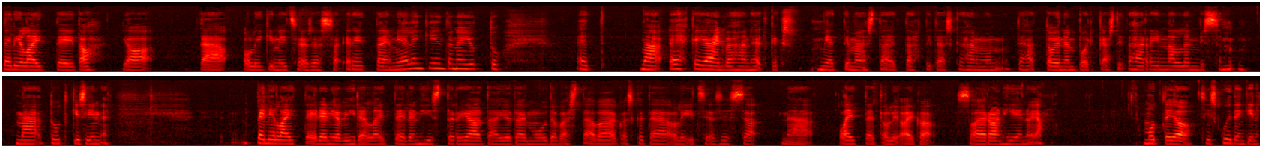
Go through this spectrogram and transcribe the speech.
pelilaitteita ja tämä olikin itse asiassa erittäin mielenkiintoinen juttu, että mä ehkä jäin vähän hetkeksi miettimään sitä, että pitäisiköhän mun tehdä toinen podcasti tähän rinnalle, missä mä tutkisin pelilaitteiden ja vihdelaitteiden historiaa tai jotain muuta vastaavaa, koska tämä oli itse asiassa, nämä laitteet oli aika sairaan hienoja. Mutta joo, siis kuitenkin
